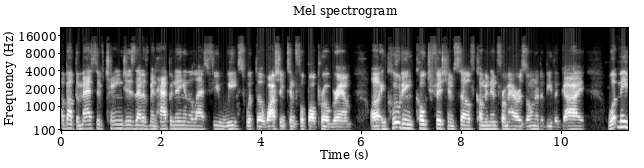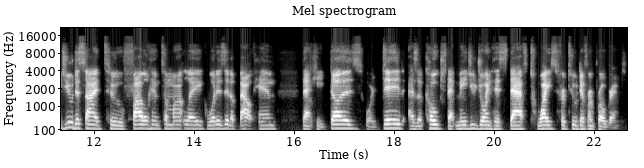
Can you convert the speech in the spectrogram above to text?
about the massive changes that have been happening in the last few weeks with the Washington football program, uh, including Coach Fisch himself coming in from Arizona to be the guy. What made you decide to follow him to Montlake? What is it about him that he does or did as a coach that made you join his staff twice for two different programs?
